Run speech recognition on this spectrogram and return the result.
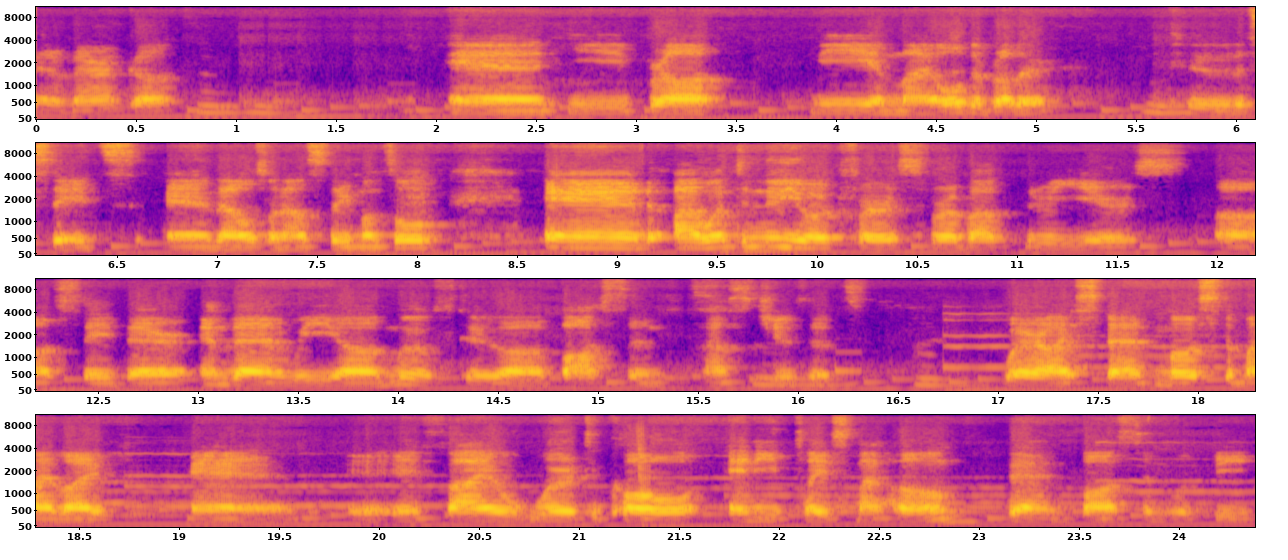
in America, mm-hmm. and he brought me and my older brother mm-hmm. to the states, and that was when I was three months old. And I went to New York first for about three years, uh, stayed there, and then we uh, moved to uh, Boston, Massachusetts, mm-hmm. where I spent most of my life. And if I were to call any place my home, then Boston would be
